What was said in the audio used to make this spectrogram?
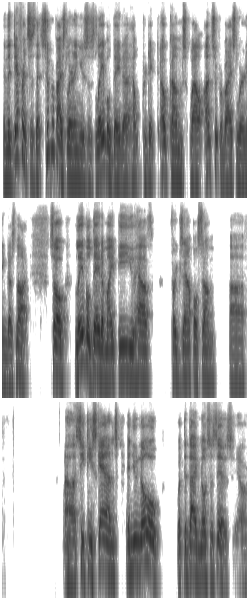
And the difference is that supervised learning uses labeled data to help predict outcomes, while unsupervised learning does not. So labeled data might be you have, for example, some uh, uh, CT scans, and you know what the diagnosis is. Know,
